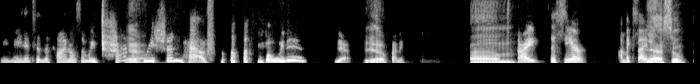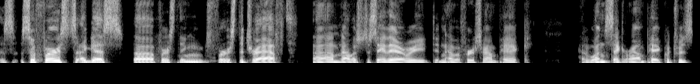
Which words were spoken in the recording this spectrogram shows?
we made it to the finals and we Yeah. probably shouldn't have, but we did. Yeah. Yeah. So funny. Um All right, this year, I'm excited. yeah so so first i guess uh first thing first the draft Um, not much to say there. We didn't have a first round pick. Had one second round pick, which was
